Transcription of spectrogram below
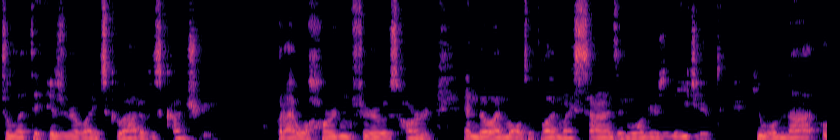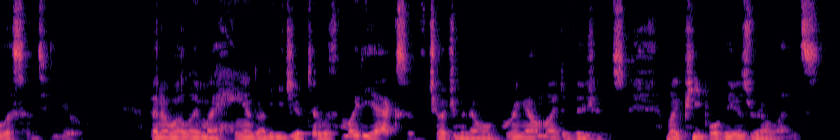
to let the Israelites go out of his country but I will harden Pharaoh's heart, and though I multiply my signs and wonders in Egypt, he will not listen to you. Then I will lay my hand on Egypt, and with mighty acts of judgment I will bring out my divisions, my people, the Israelites.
